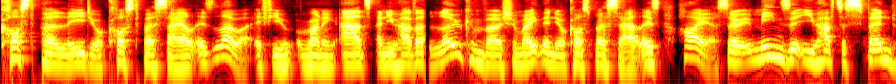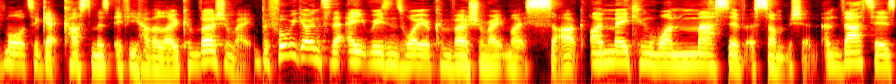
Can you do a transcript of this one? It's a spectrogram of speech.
cost per lead, your cost per sale is lower. If you're running ads and you have a low conversion rate, then your cost per sale is higher. So it means that you have to spend more to get customers if you have a low conversion rate. Before we go into the eight reasons why your conversion rate might suck, I'm making one massive assumption, and that is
